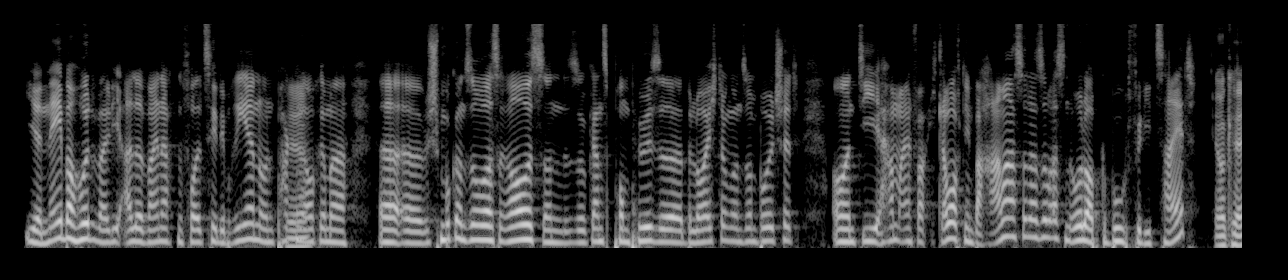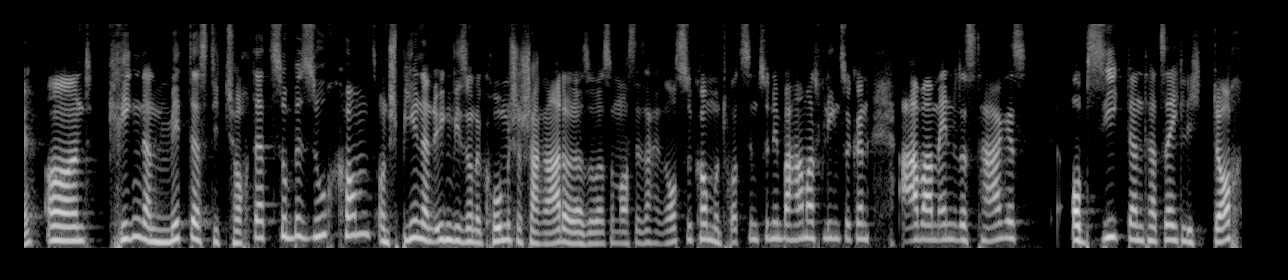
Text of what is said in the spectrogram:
ihr Neighborhood, weil die alle Weihnachten voll zelebrieren und packen Ja. auch immer äh, äh, Schmuck und sowas raus und so ganz pompöse Beleuchtung und so ein Bullshit. Und die haben einfach, ich glaube, auf den Bahamas oder sowas einen Urlaub gebucht für die Zeit Okay. und kriegen dann mit, dass die Tochter zum Besuch kommt und spielen dann irgendwie so eine komische Scharade oder sowas, um aus der Sache rauszukommen und trotzdem zu den Bahamas fliegen zu können. Aber am Ende des Tages obsiegt dann tatsächlich doch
